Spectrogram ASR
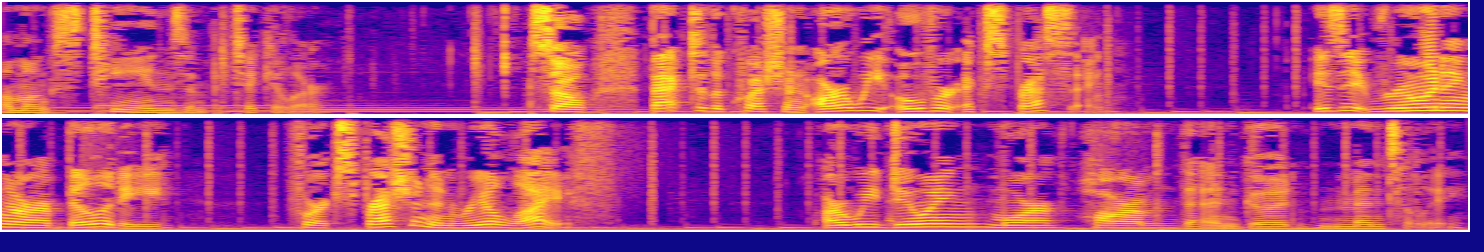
amongst teens in particular. So back to the question, are we overexpressing? Is it ruining our ability for expression in real life? Are we doing more harm than good mentally?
